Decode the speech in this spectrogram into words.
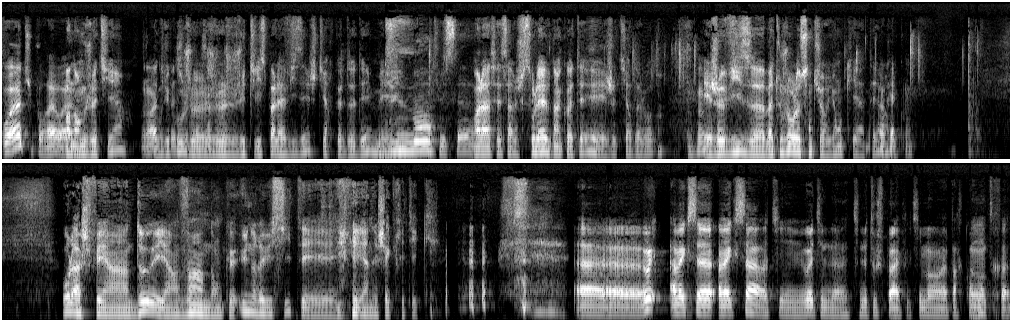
Ouais, tu pourrais, ouais. pendant que je tire Ouais, Donc, Du coup, je j'utilise pas la visée, je tire que 2D, mais D'une main, tu sais. voilà, c'est ça. Je soulève d'un côté et je tire de l'autre. Mhm. Et je vise euh, bah, toujours le centurion qui est à terre. Ok. du coup. Oh là, je fais un 2 et un 20, donc une réussite et, et un échec critique. oui, avec, ce, avec ça, tu, ouais, tu, ne, tu ne le touches pas, effectivement. Par ah contre,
